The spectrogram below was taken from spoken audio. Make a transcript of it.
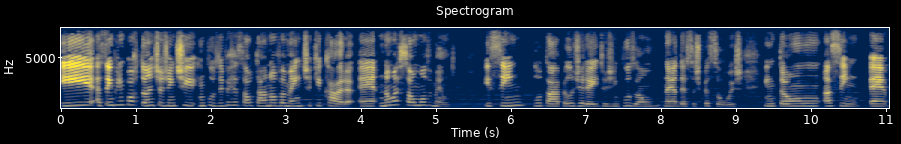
E é sempre importante a gente, inclusive, ressaltar novamente que, cara, é, não é só o movimento e sim lutar pelos direitos de inclusão, né, dessas pessoas. Então, assim, é,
